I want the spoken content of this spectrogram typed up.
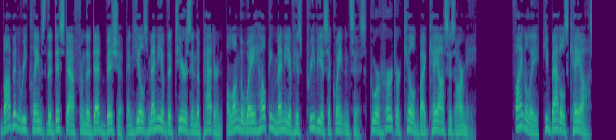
Bobbin reclaims the distaff from the dead bishop and heals many of the tears in the pattern, along the way helping many of his previous acquaintances, who were hurt or killed by Chaos's army. Finally, he battles Chaos,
